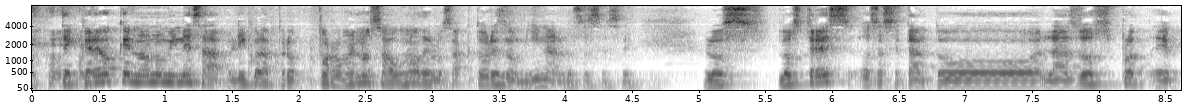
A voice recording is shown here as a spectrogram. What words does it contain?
Te creo que no nomines a la película, pero por lo menos a uno de los actores nominan los Los, los tres, o sea, tanto las dos eh,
